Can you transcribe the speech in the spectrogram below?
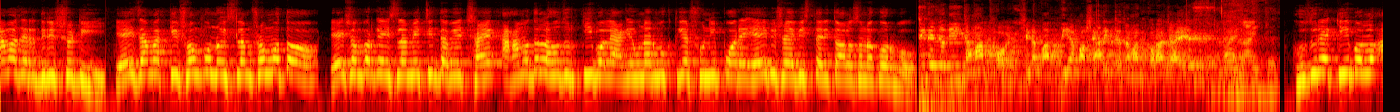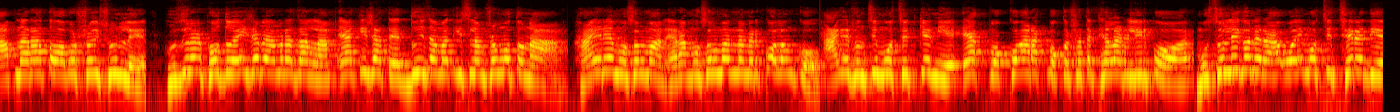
নামাজের দৃশ্যটি। এই জামাত কি সম্পূর্ণ ইসলাম সম্মত এই সম্পর্কে ইসলামিক চিন্তাবিদ শাহেক আহমদুল্লাহ হুজুর কি বলে আগে উনার মুখ থেকে শুনি পরে এই বিষয়ে বিস্তারিত আলোচনা করব। যদি জামাত হয় সেটা বাদ দিয়ে পাশে আরেকটা জামাত করা যায়। হুজুরে কি বলল আপনারা তো অবশ্যই শুনলেন। হুজুরের ফতোয়া হিসাবে আমরা জানলাম, একই সাথে দুই জামাত ইসলাম সম্মত না। হাই রে মুসলমান, এরা মুসলমান নামের কলঙ্ক। আগে শুনছি মসজিদকে নিয়ে এক পক্ষ আর এক পক্ষের সাথে ঠেলাঠেলির পর মুসল্লিগণেরা ওই মসজিদ ছেড়ে দিয়ে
